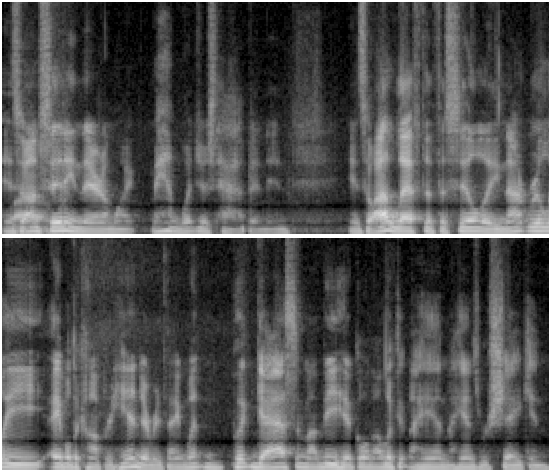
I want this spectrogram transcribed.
And wow. so I'm sitting there, and I'm like, man, what just happened? And and so I left the facility, not really able to comprehend everything. Went and put gas in my vehicle, and I looked at my hand. My hands were shaking.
